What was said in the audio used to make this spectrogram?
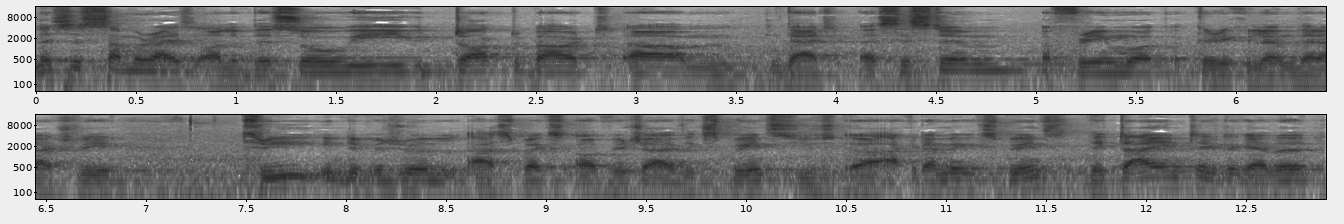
Let's just summarize all of this. So, we talked about um, that a system, a framework, a curriculum that actually three individual aspects of which I've experienced, uh, academic experience, they tie into together.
